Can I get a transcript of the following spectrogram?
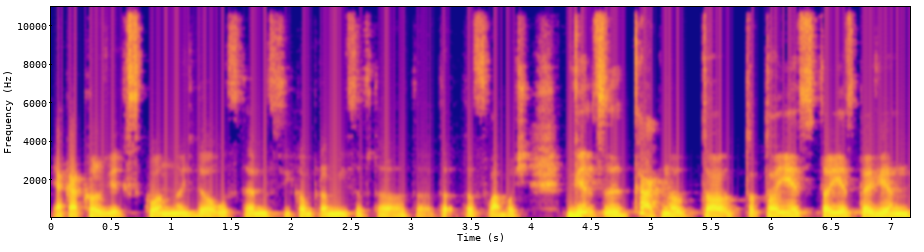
jakakolwiek skłonność do ustępstw i kompromisów to, to, to, to słabość. Więc e, tak, no to, to, to jest, to jest pewien,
